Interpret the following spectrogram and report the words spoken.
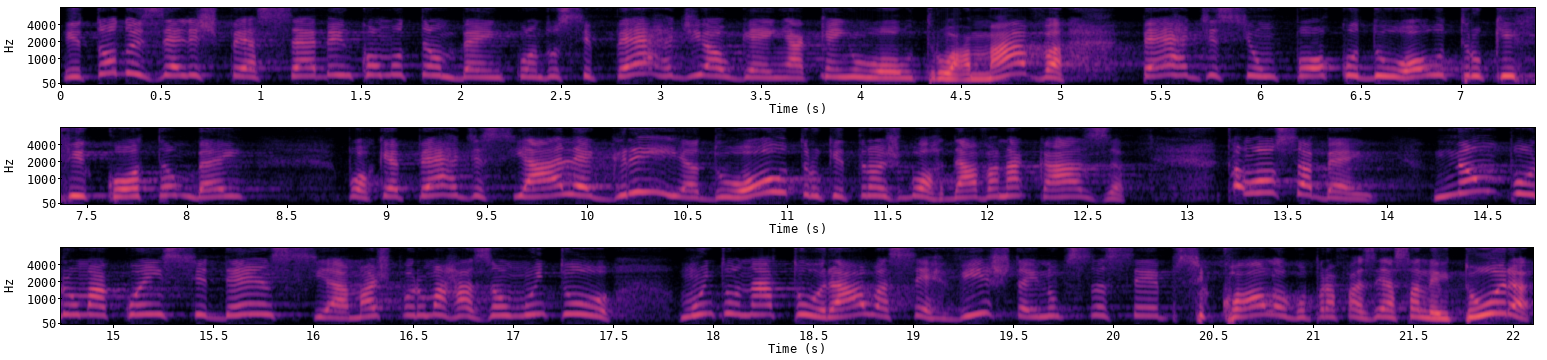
E todos eles percebem como também, quando se perde alguém a quem o outro amava, perde-se um pouco do outro que ficou também. Porque perde-se a alegria do outro que transbordava na casa. Então, ouça bem, não por uma coincidência, mas por uma razão muito, muito natural a ser vista, e não precisa ser psicólogo para fazer essa leitura.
